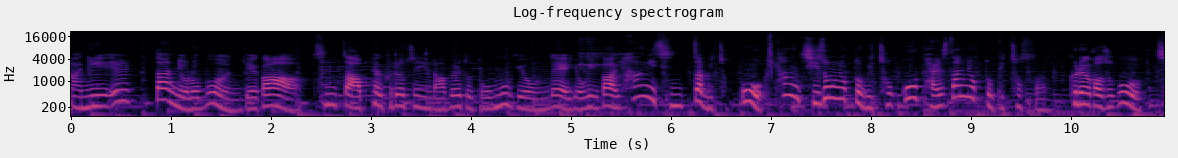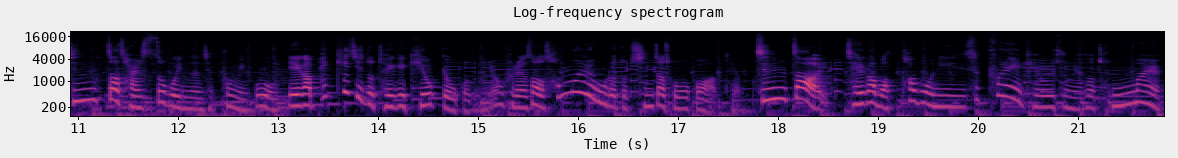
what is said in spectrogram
아니 일단 여러분 얘가 진짜 앞에 그려진 이 라벨도 너무 귀여운데 여기가 향이 진짜 미쳤고 향 지속력도 미쳤고 발산력도 미쳤어요. 그래가지고 진짜 잘 쓰고 있는 제품이고 얘가 패키지도 되게 귀엽게 오거든요. 그래서 선물용으로도 진짜 좋을 것 같아요. 진짜 제가 맡아본 이 스프레이 계열 중에서 정말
